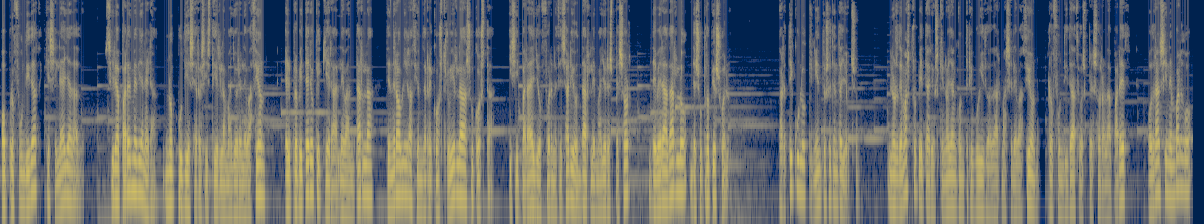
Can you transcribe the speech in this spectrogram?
o profundidad que se le haya dado. Si la pared medianera no pudiese resistir la mayor elevación, el propietario que quiera levantarla tendrá obligación de reconstruirla a su costa, y si para ello fuera necesario darle mayor espesor, deberá darlo de su propio suelo. Artículo 578. Los demás propietarios que no hayan contribuido a dar más elevación, profundidad o espesor a la pared podrán, sin embargo,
